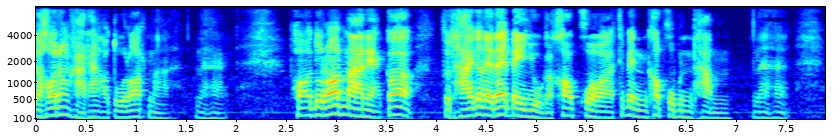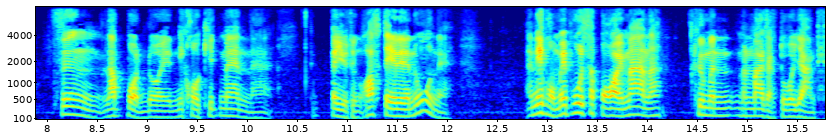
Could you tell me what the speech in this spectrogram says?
แล้วเขาต้องหาทางเอาตัวรอดมานะฮะพอเอาตัวรอดมาเนี่ยก็ สุดท้ายก็เลยได้ไปอยู่กับครอบครัวที่เป็นครอบครัวบุญธรรมนะฮะซึ่งรับบทโดยนิโคลคิดแมนนะฮะไปอยู่ถึงออสเตรเลียนู่นเนี่ยอันนี้ผมไม่พูดสปอยมากนะ คือมันมันมาจากตัวอย่างเท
